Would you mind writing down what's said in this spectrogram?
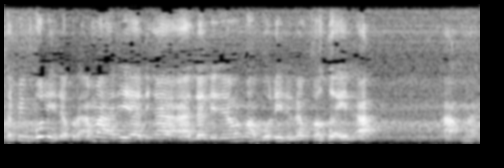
Tapi boleh tak beramal hari dengan dalil yang lemah? Boleh dalam fadail a amal.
